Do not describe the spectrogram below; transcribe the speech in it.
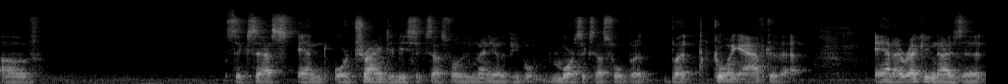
of success and or trying to be successful. There's many other people more successful, but but going after that. And I recognize that,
